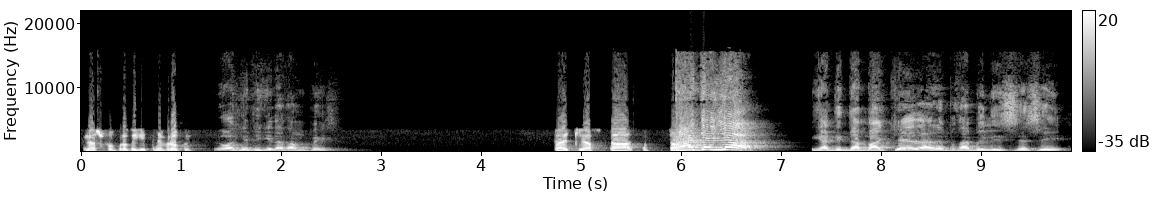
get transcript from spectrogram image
Να σου πω πρώτα για την Ευρώπη. Όχι, για τη γίδα θα μου πεις. Τάκη, αυτά τα... τα... Άντε, γεια! Για την ταμπακέρα, ρε, που θα μιλήσεις εσύ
